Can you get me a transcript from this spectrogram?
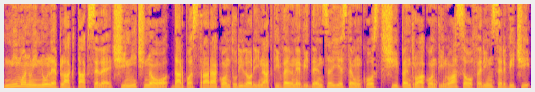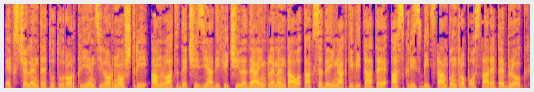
Nimănui nu le plac taxele și nici nouă, dar păstrarea conturilor inactive în evidență este un cost și pentru a continua să oferim servicii excelente tuturor clienților noștri, am luat decizia dificilă de a implementa o taxă de inactivitate, a scris Bitstamp într-o postare pe blog.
